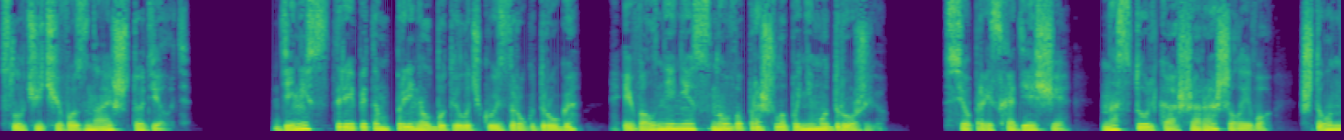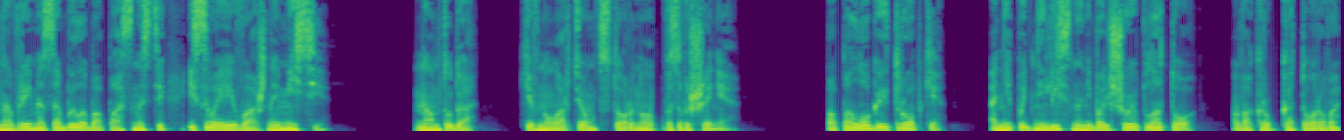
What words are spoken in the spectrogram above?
В случае чего знаешь, что делать». Денис с трепетом принял бутылочку из рук друга, и волнение снова прошло по нему дрожью. Все происходящее настолько ошарашило его, что он на время забыл об опасности и своей важной миссии. «Нам туда», — кивнул Артем в сторону возвышения. По пологой тропке они поднялись на небольшое плато, вокруг которого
